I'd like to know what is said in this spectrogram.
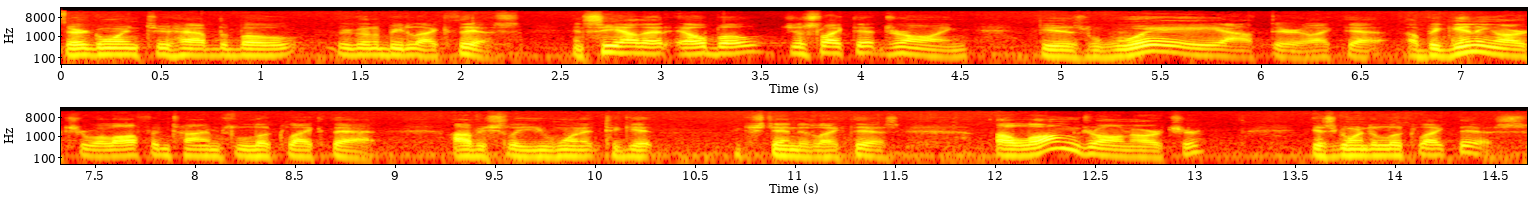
they're going to have the bow, they're going to be like this. And see how that elbow, just like that drawing, is way out there like that. A beginning archer will oftentimes look like that. Obviously you want it to get extended like this. A long drawn archer is going to look like this.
